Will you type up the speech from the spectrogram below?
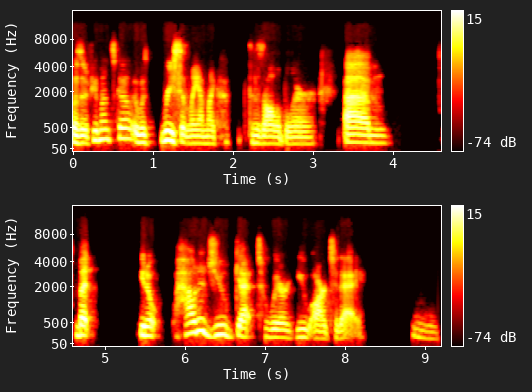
was it a few months ago? It was recently. I'm like, this is all a blur. Um, but, you know, how did you get to where you are today? Mm.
